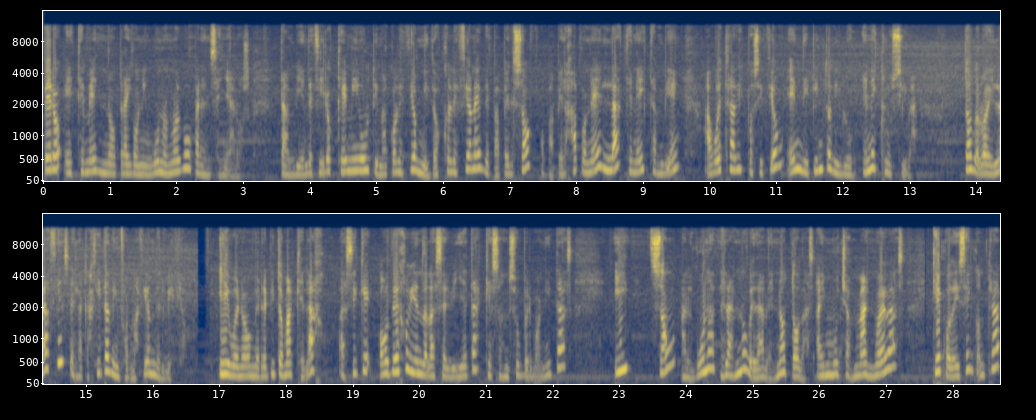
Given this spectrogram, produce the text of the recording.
Pero este mes no traigo ninguno nuevo para enseñaros. También deciros que mi última colección, mis dos colecciones de papel soft o papel japonés, las tenéis también a vuestra disposición en Dipinto di Blue, en exclusiva todos los enlaces en la cajita de información del vídeo. Y bueno, me repito más que el ajo, así que os dejo viendo las servilletas que son súper bonitas y son algunas de las novedades, no todas, hay muchas más nuevas que podéis encontrar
